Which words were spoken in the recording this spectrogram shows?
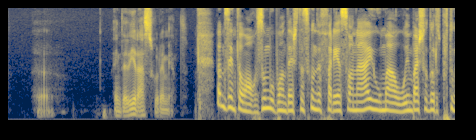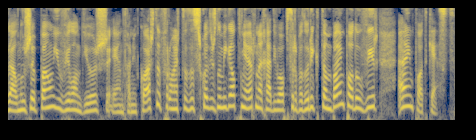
ainda dirá seguramente. Vamos então ao resumo. Bom desta segunda-feira é Sonai, o mau, o embaixador de Portugal no Japão e o vilão de hoje é António Costa. Foram estas as escolhas do Miguel Pinheiro na Rádio Observador e que também pode ouvir em podcast.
